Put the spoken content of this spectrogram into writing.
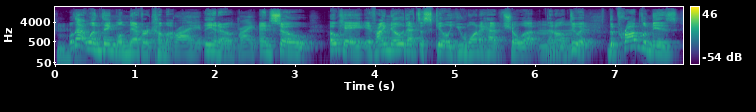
Well, mm-hmm. that one thing will never come up, Right. You know, Right. And so, okay, if I know that's a skill you want to have show up, then I'll do mm-hmm. it. The problem is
